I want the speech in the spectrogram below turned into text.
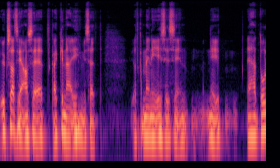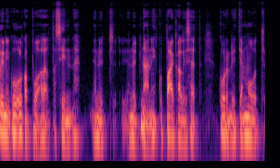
yksi asia on se, että kaikki nämä ihmiset, jotka meni ISISiin, niin nehän tuli niin kuin ulkopuolelta sinne. Ja nyt, ja nyt nämä niin kuin paikalliset kurdit ja muut,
